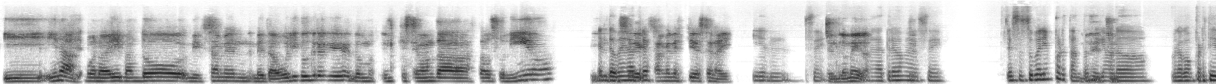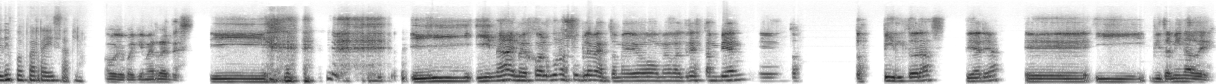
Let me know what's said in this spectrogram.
Y, y, nada, bueno, ahí mandó mi examen metabólico, creo que el que se manda a Estados Unidos. El de omega 3. exámenes que hacen ahí. Y el, sí, el de omega. El omega 3, Eso es súper importante, así que me lo, me lo compartí después para revisarlo. Obvio, para que me retes. Y, y, y, nada, me dejó algunos suplementos. Me dio omega 3 también, eh, dos, dos, píldoras diarias eh, y vitamina D,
